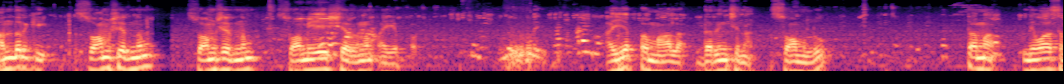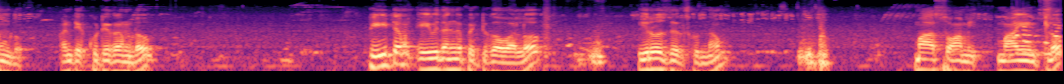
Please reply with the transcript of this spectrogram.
అందరికీ స్వామి శరణం స్వామి శరణం స్వామియే శరణం అయ్యప్ప. అయ్యప్ప మాల ధరించిన స్వాములు తమ నివాసంలో అంటే కుటీరంలో పీఠం ఏ విధంగా పెట్టుకోవాలో ఈరోజు తెలుసుకుందాం. మా స్వామి మా ఇంట్లో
